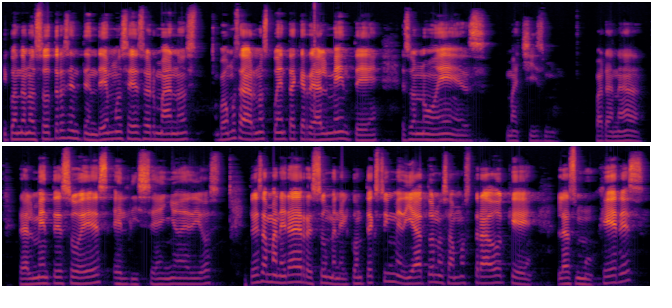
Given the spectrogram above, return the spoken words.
Y cuando nosotros entendemos eso, hermanos, vamos a darnos cuenta que realmente eso no es machismo, para nada. Realmente eso es el diseño de Dios. Entonces, a manera de resumen, el contexto inmediato nos ha mostrado que las mujeres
